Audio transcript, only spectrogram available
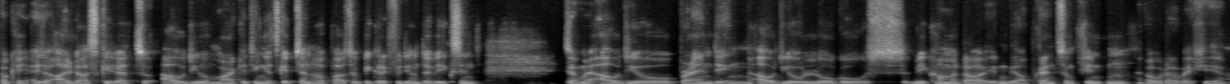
Okay, also all das gehört zu Audio-Marketing. Jetzt gibt es ja noch ein paar so Begriffe, die unterwegs sind. Ich sag mal Audio-Branding, Audio-Logos. Wie kann man da irgendwie Abgrenzung finden? Oder welche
